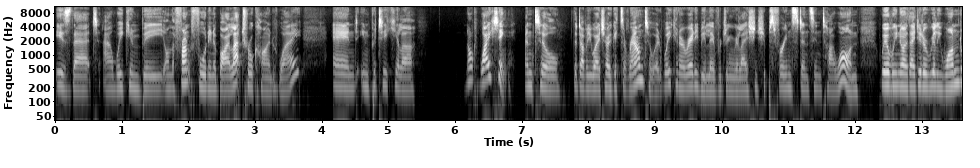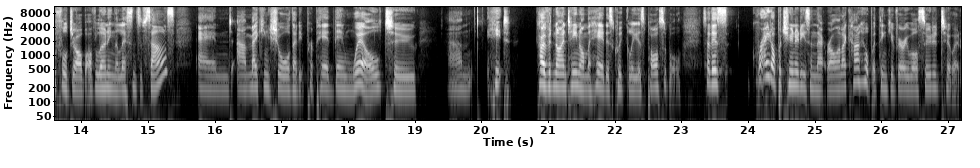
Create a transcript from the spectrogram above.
is that uh, we can be on the front foot in a bilateral kind of way. And in particular, not waiting until the WHO gets around to it. We can already be leveraging relationships, for instance, in Taiwan, where we know they did a really wonderful job of learning the lessons of SARS and um, making sure that it prepared them well to um, hit COVID 19 on the head as quickly as possible. So there's great opportunities in that role, and I can't help but think you're very well suited to it.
